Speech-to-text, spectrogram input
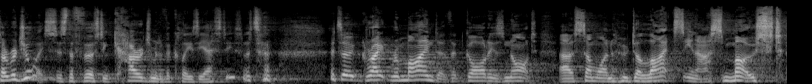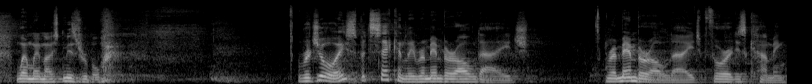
So rejoice is the first encouragement of Ecclesiastes. It's a, it's a great reminder that God is not uh, someone who delights in us most when we're most miserable. Rejoice, but secondly, remember old age. Remember old age before it is coming.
